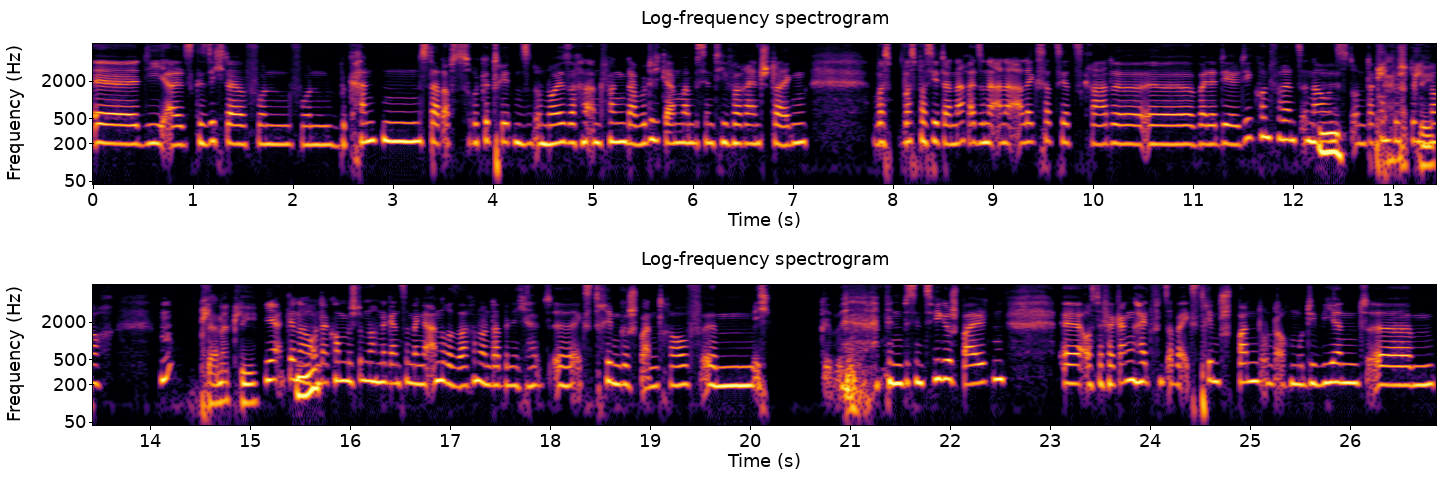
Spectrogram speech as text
äh, die als Gesichter von, von bekannten Startups zurückgetreten sind und neue Sachen anfangen. Da würde ich gerne mal ein bisschen tiefer reinsteigen was, was passiert danach? Also eine Anna Alex hat es jetzt gerade äh, bei der DLD-Konferenz announced hm. und da kommt Planetly. bestimmt noch. Hm? Planetly. Ja, genau. Mhm. Und da kommen bestimmt noch eine ganze Menge andere Sachen und da bin ich halt äh, extrem gespannt drauf. Ähm, ich bin ein bisschen zwiegespalten äh, aus der Vergangenheit, finde es aber extrem spannend und auch motivierend, ähm,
